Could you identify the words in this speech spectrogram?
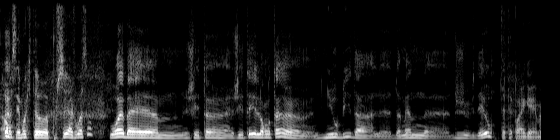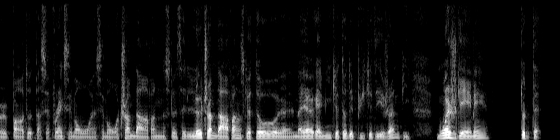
Ah ouais, c'est moi qui t'a poussé à jouer à ça? Ouais, ben, euh, j'ai été, longtemps un newbie dans le domaine euh, du jeu vidéo. T'étais pas un gamer, pas en tout, parce que Frank, c'est mon, euh, c'est mon chum d'enfance. Le chum d'enfance que t'as, euh, le meilleur ami que t'as depuis que t'es jeune. Puis moi, je gamais tout le temps.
